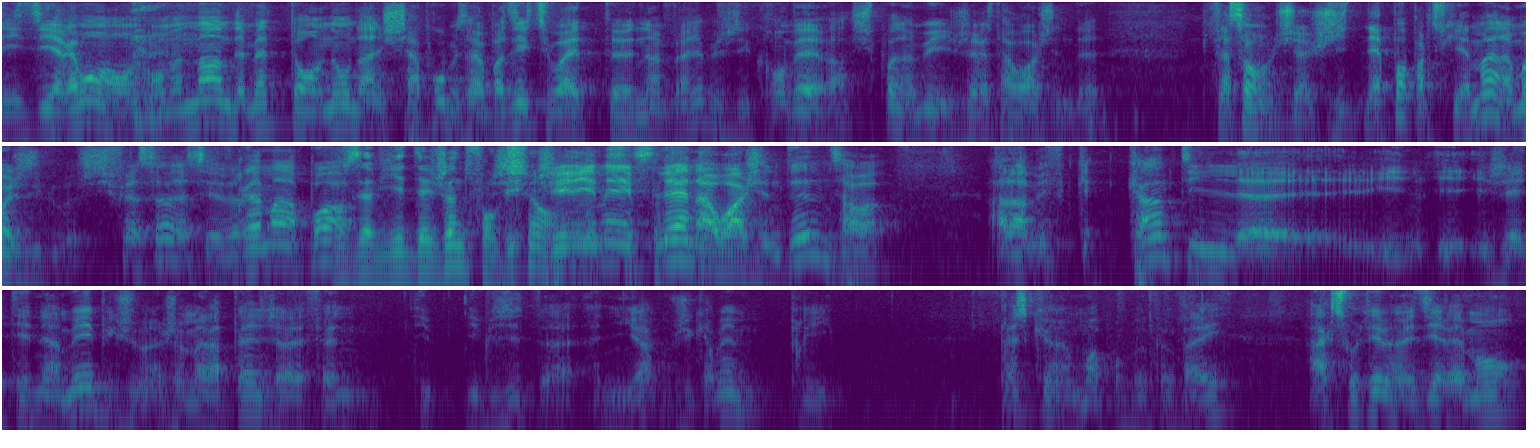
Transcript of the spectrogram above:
il dit, Raymond, on, me demande de mettre ton nom dans le chapeau, mais ça ne veut pas dire que tu vas être nommé. Je dis qu'on verra. Je ne suis pas nommé, je reste à Washington. De toute façon, je n'y tenais pas particulièrement. Moi, je dis, si je fais ça, c'est vraiment pas. Vous aviez déjà une fonction. J'ai les mains pleines à Washington. Ça va. Alors, mais quand euh, il, j'ai été nommé, puis je, je me rappelle, j'avais fait des, visites à, New York, j'ai quand même pris presque un mois pour me préparer. Axel m'avait dit Raymond,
